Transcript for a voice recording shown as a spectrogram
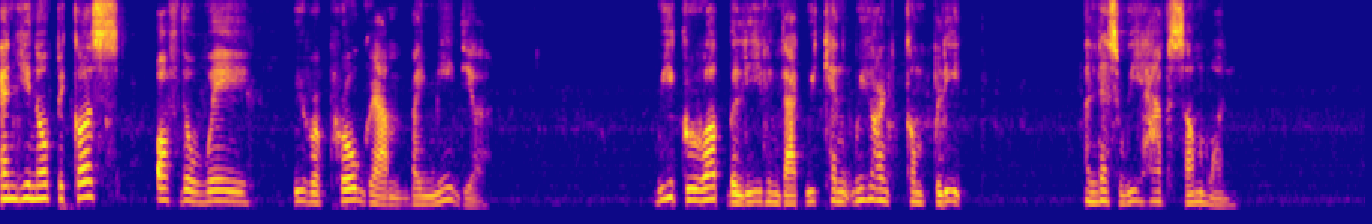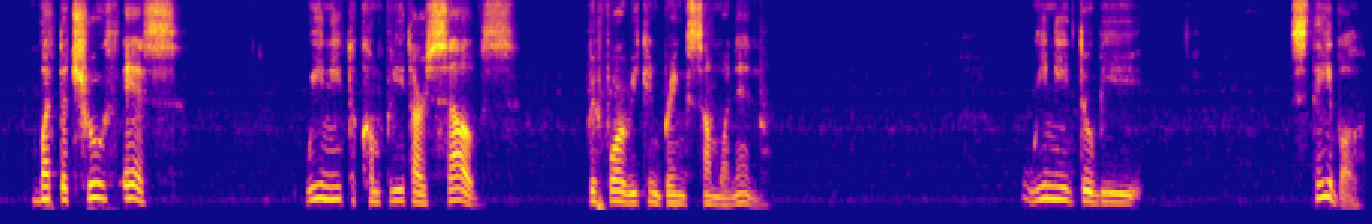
And you know, because of the way we were programmed by media, we grew up believing that we can we aren't complete unless we have someone. But the truth is, we need to complete ourselves before we can bring someone in. We need to be stable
